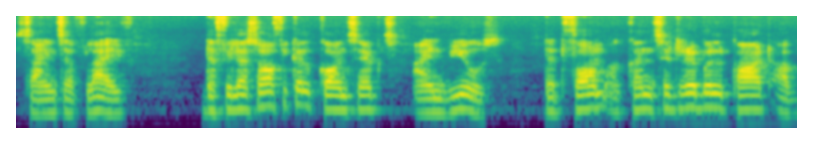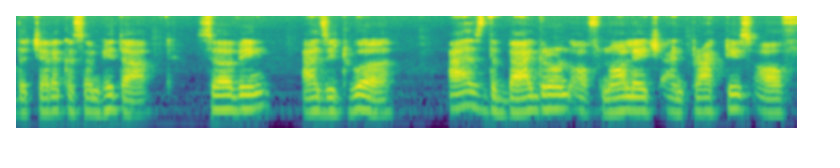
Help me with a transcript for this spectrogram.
science of life, the philosophical concepts and views that form a considerable part of the Charaka Samhita, serving, as it were, as the background of knowledge and practice of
